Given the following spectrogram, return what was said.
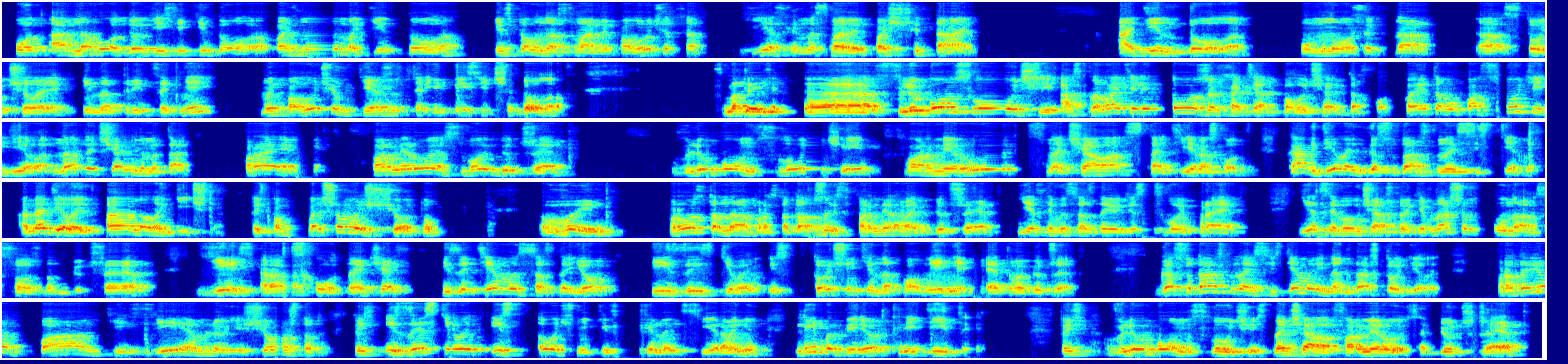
от 1 до 10 долларов, возьмем 1 доллар, и что у нас с вами получится, если мы с вами посчитаем 1 доллар умножить на 100 а, человек и на 30 дней, мы получим те же 3000 долларов. Смотрите, э, в любом случае основатели тоже хотят получать доход. Поэтому, по сути дела, на начальном этапе проект, формируя свой бюджет, в любом случае формирует сначала статьи расходов. Как делает государственная система? Она делает аналогично. То есть, по большому счету, вы просто-напросто должны сформировать бюджет, если вы создаете свой проект. Если вы участвуете в нашем, у нас создан бюджет, есть расходная часть, и затем мы создаем и изыскиваем источники наполнения этого бюджета. Государственная система иногда что делает? Продает банки, землю, еще что-то. То есть изыскивает источники финансирования, либо берет кредиты. То есть в любом случае сначала формируется бюджет,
